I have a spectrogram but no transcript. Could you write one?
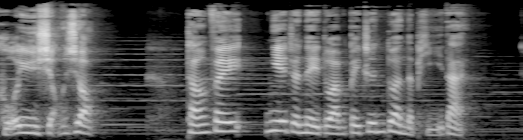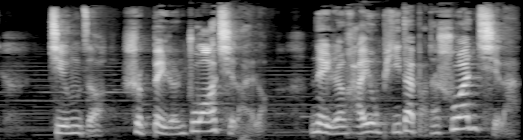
可以想象，唐飞捏着那段被针断的皮带，金子是被人抓起来了，那人还用皮带把它拴起来。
